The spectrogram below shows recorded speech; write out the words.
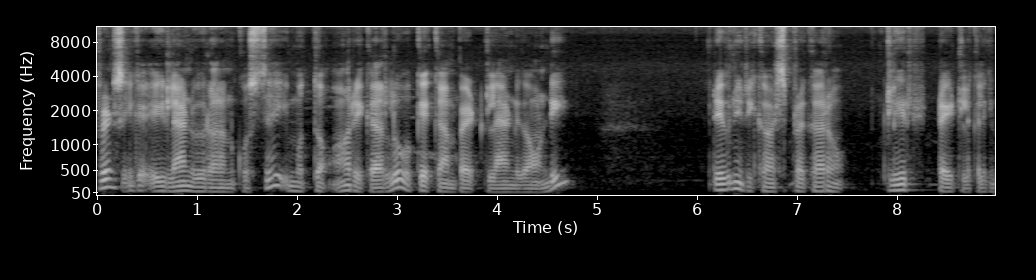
ఫ్రెండ్స్ ఇక ఈ ల్యాండ్ వివరాలకు వస్తే ఈ మొత్తం ఆరు ఎకరాలు ఒకే కాంపాక్ట్ ల్యాండ్గా ఉండి రెవెన్యూ రికార్డ్స్ ప్రకారం క్లియర్ టైటిల్ కలిగి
